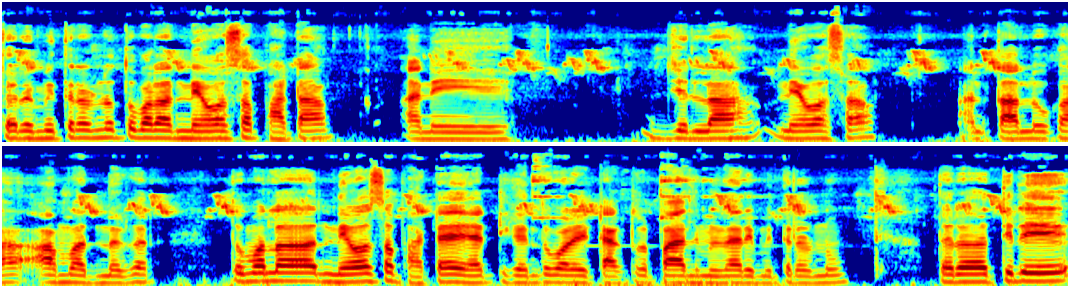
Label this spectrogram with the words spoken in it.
तर मित्रांनो तुम्हाला नेवासा फाटा आणि जिल्हा नेवासा आणि तालुका अहमदनगर. तुम्हाला नेवासा फाटा या ठिकाणी तुम्हाला ट्रॅक्टर पाहायला मिळणार आहे मित्रांनो. तर तिथे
